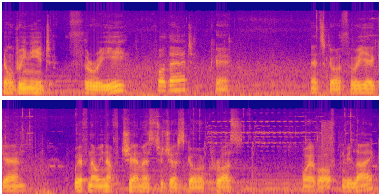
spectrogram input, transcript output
Don't we need three for that? Okay. Let's go through here again. We have now enough gems to just go across however often we like.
